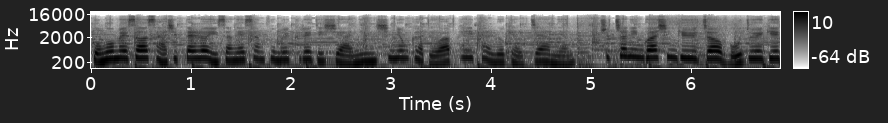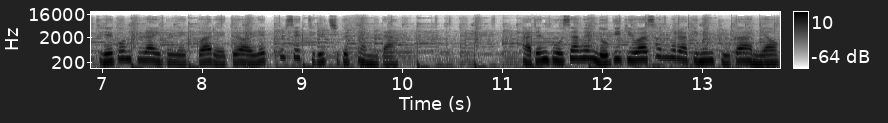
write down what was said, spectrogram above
공홈에서 40달러 이상의 상품을 크레딧이 아닌 신용카드와 페이팔로 결제하면 추천인과 신규 유저 모두에게 Dragonfly Black과 Red Alert 풀세트를 지급합니다. 받은 보상은 녹이기와 선물하기는 불가하며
